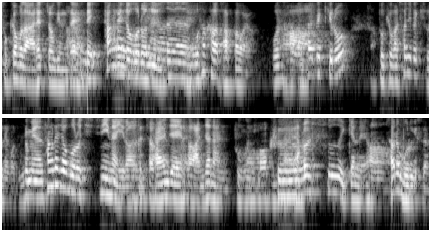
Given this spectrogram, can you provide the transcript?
도쿄보다 아래쪽인데 근데 상대적으로는 상대적으로는 네. 오사카가 더 가까워요. 오사카가 아. 800km, 도쿄가 1200km 되거든요. 그러면 상대적으로 지진이나 이런 그쵸. 자연재해에서 안전한 부분이 어, 있어요? 그럴 수도 있겠네요. 아. 잘은 모르겠어요.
